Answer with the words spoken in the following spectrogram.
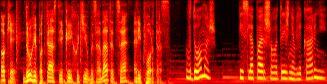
Окей, другий подкаст, який хотів би згадати, це Reporters. Вдома ж, після першого тижня в лікарні.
